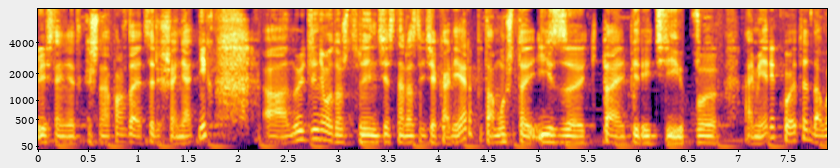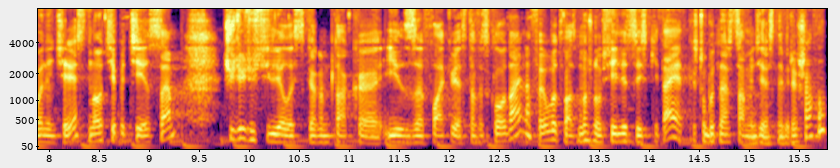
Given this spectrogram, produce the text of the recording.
если они, это, конечно, оправдается решение от них. А, ну и для него тоже интересное развитие карьеры, потому что из Китая перейти в Америку это довольно интересно, но типа TSM чуть-чуть усилилась, скажем так, э, из флайквестов из Cloud9, и вот, возможно, усилится из Китая. Это, конечно, будет, наверное, самый интересный верешафл.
